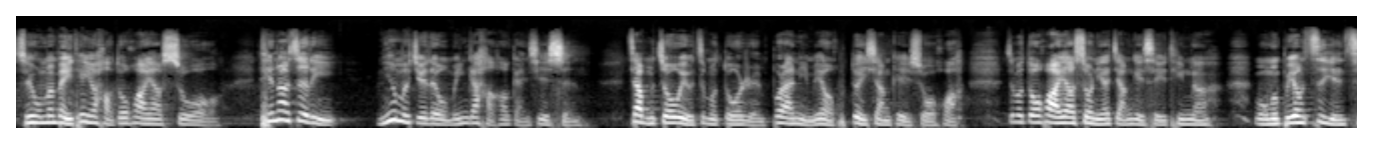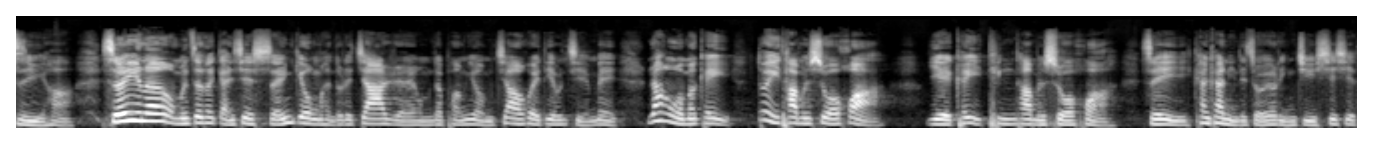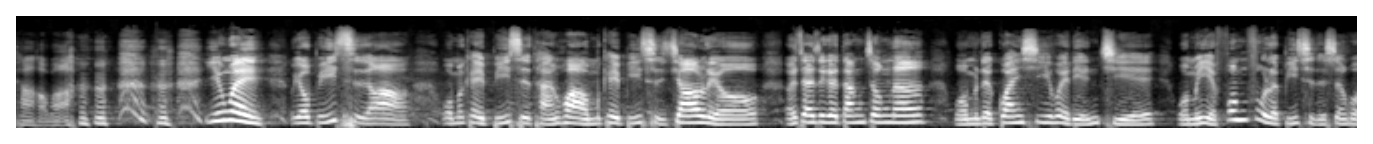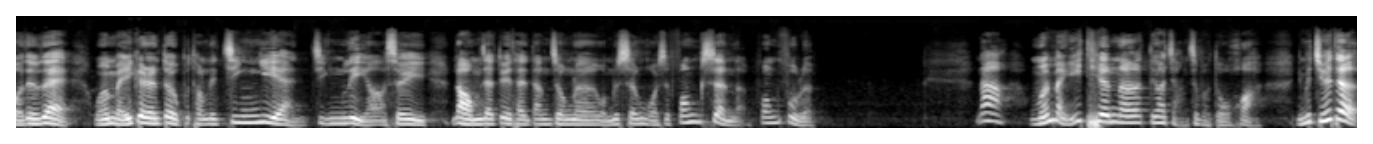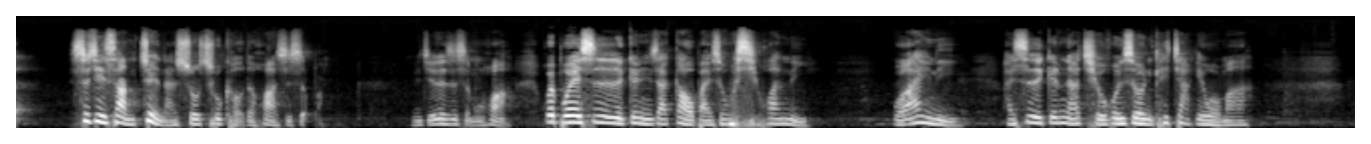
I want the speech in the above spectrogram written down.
所以我们每天有好多话要说。听到这里，你有没有觉得我们应该好好感谢神？在我们周围有这么多人，不然你没有对象可以说话。这么多话要说，你要讲给谁听呢？我们不用自言自语哈。所以呢，我们真的感谢神给我们很多的家人、我们的朋友、我们教会弟兄姐妹，让我们可以对他们说话，也可以听他们说话。所以看看你的左右邻居，谢谢他好不好？因为有彼此啊。我们可以彼此谈话，我们可以彼此交流，而在这个当中呢，我们的关系会连结，我们也丰富了彼此的生活，对不对？我们每一个人都有不同的经验、经历啊，所以让我们在对谈当中呢，我们的生活是丰盛了、丰富了。那我们每一天呢，都要讲这么多话，你们觉得世界上最难说出口的话是什么？你觉得是什么话？会不会是跟人家告白说“我喜欢你，我爱你”，还是跟人家求婚说“你可以嫁给我吗”？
